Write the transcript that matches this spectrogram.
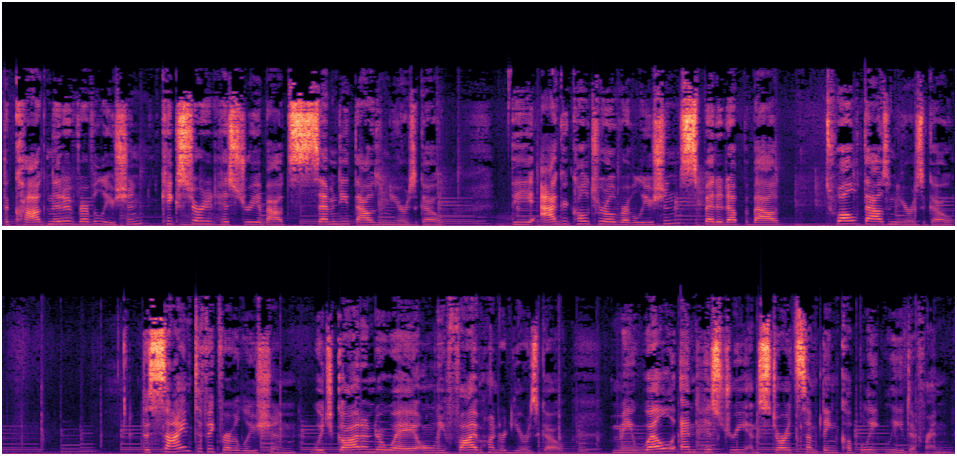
The cognitive revolution kickstarted history about 70,000 years ago. The agricultural revolution sped it up about 12,000 years ago. The scientific revolution, which got underway only 500 years ago, may well end history and start something completely different.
